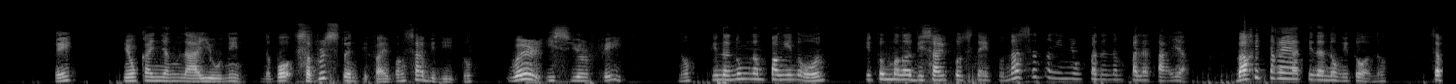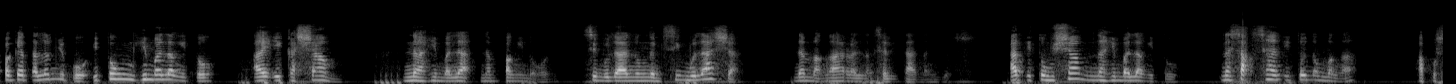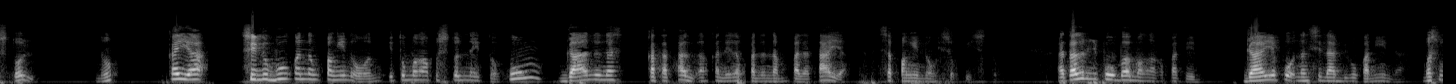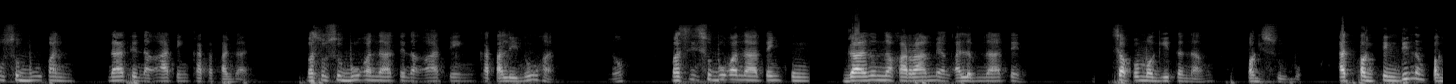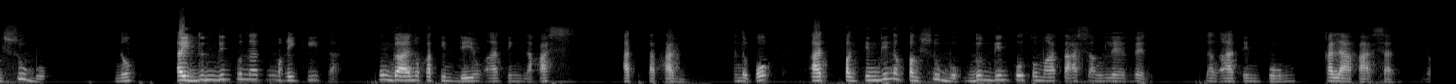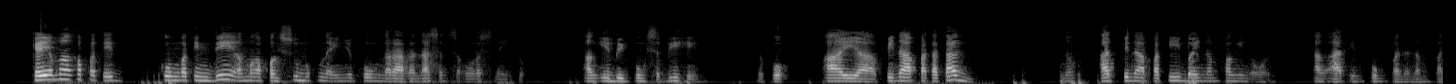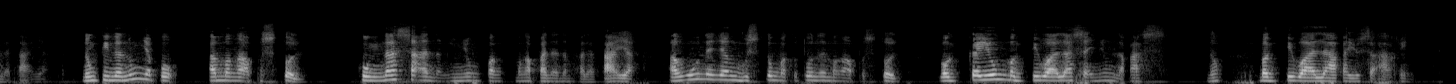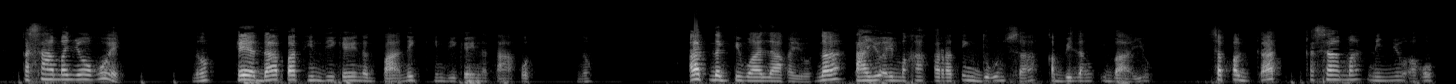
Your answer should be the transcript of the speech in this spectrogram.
Okay? Yung kanyang layunin. No po? Sa verse 25, ang sabi dito, Where is your faith? No? Tinanong ng Panginoon, itong mga disciples na ito, nasa ang inyong pananampalataya? Bakit niya kaya tinanong ito? No? Sapagkat alam niyo po, itong himalang ito ay ikasyam na himala ng Panginoon simula nung nagsimula siya na mangaral ng salita ng Diyos. At itong siyam na himalang ito, nasaksahan ito ng mga apostol. No? Kaya, sinubukan ng Panginoon itong mga apostol na ito kung gaano na katatag ang kanilang pananampalataya sa Panginoong Heso Kristo. At alam niyo po ba mga kapatid, gaya po ng sinabi ko kanina, masusubukan natin ang ating katatagan. Masusubukan natin ang ating katalinuhan. No? Masusubukan natin kung gaano na karami ang alam natin sa pamagitan ng pagsubok. At pagtindi ng pagsubok, no, ay doon din po natin makikita kung gaano katindi yung ating lakas at tatag. Ano po? At pagtindi ng pagsubok, doon din po tumataas ang level ng ating pong kalakasan. No? Kaya mga kapatid, kung matindi ang mga pagsubok na inyo pong nararanasan sa oras na ito, ang ibig pong sabihin, no po, ay uh, pinapatatag no, at pinapatibay ng Panginoon ang ating pong pananampalataya. Nung tinanong niya po ang mga apostol kung nasaan ang inyong pang, mga pananampalataya, ang una niyang gustong matutunan ng mga apostol, huwag kayong magtiwala sa inyong lakas. No? Magtiwala kayo sa akin. Kasama niyo ako eh. No? Kaya dapat hindi kayo nagpanik, hindi kayo natakot. At nagtiwala kayo na tayo ay makakarating doon sa kabilang ibayo sapagkat kasama ninyo ako.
